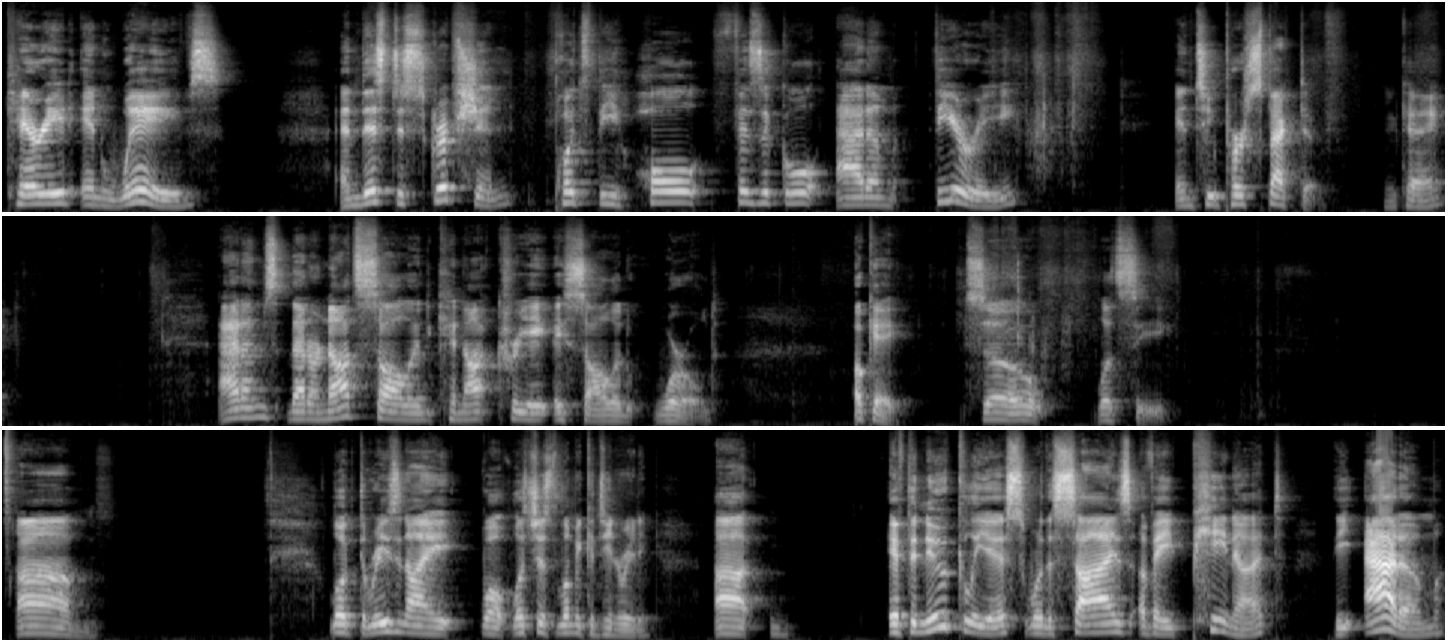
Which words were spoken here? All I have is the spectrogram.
carried in waves, and this description puts the whole physical atom theory into perspective. Okay? Atoms that are not solid cannot create a solid world. Okay, so let's see. Um, look, the reason I well, let's just let me continue reading. Uh, if the nucleus were the size of a peanut, the atom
